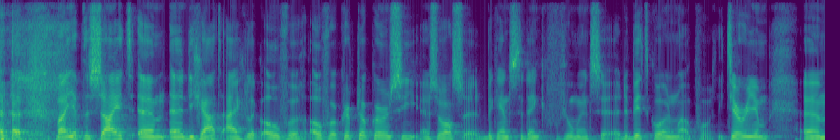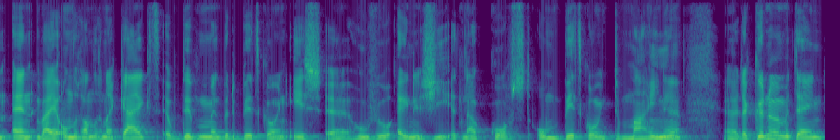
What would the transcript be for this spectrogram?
maar je hebt een site um, die gaat eigenlijk over, over crypto cryptocurrency. En zoals het bekendste, denk ik, voor veel mensen eh, de Bitcoin, maar ook voor Ethereum. Um, en waar je onder andere naar kijkt op dit moment bij de Bitcoin is uh, hoeveel energie het nou kost om Bitcoin te minen. Daar kunnen we meteen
